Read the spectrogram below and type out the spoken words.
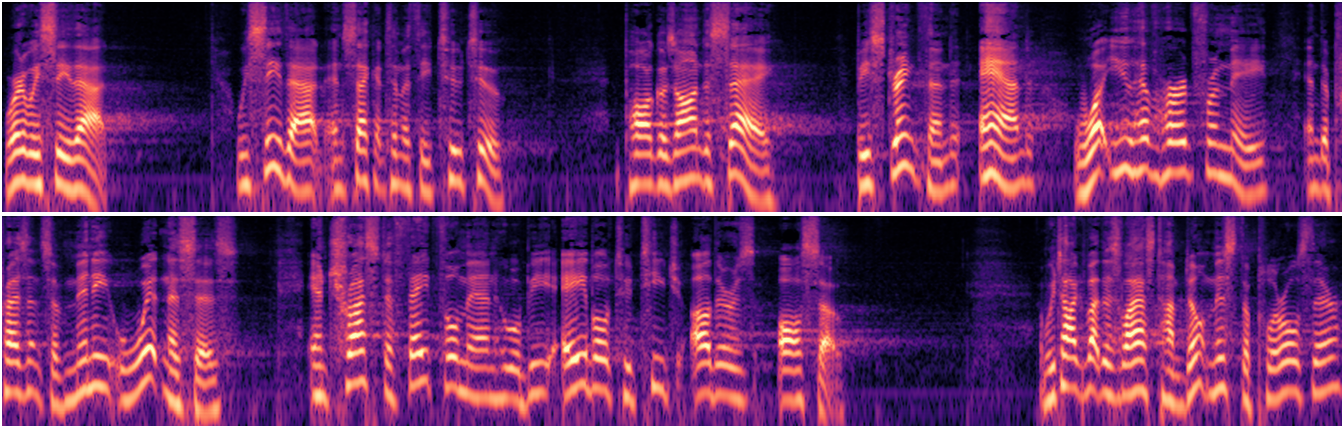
Where do we see that? We see that in 2 Timothy 2 2. Paul goes on to say, Be strengthened, and what you have heard from me in the presence of many witnesses, entrust to faithful men who will be able to teach others also. We talked about this last time. Don't miss the plurals there.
